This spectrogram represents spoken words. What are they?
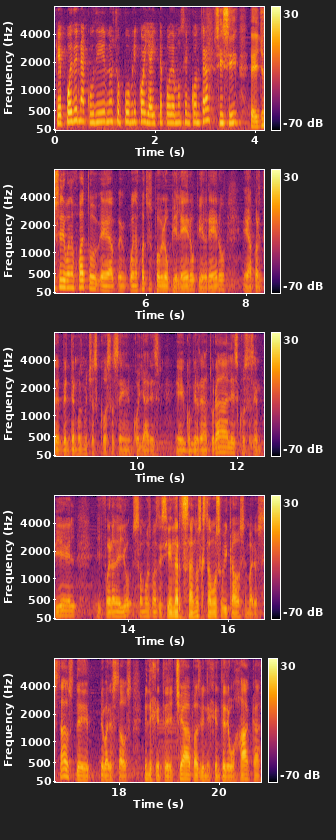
que pueden acudir nuestro público y ahí te podemos encontrar. Sí, sí, eh, yo soy de Guanajuato, eh, eh, Guanajuato es pueblo pielero, piedrero, aparte vendemos muchas cosas en collares con piedras naturales, cosas en piel, y fuera de ello somos más de 100 artesanos que estamos ubicados en varios estados, de, de varios estados. Viene gente de Chiapas, viene gente de Oaxaca,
